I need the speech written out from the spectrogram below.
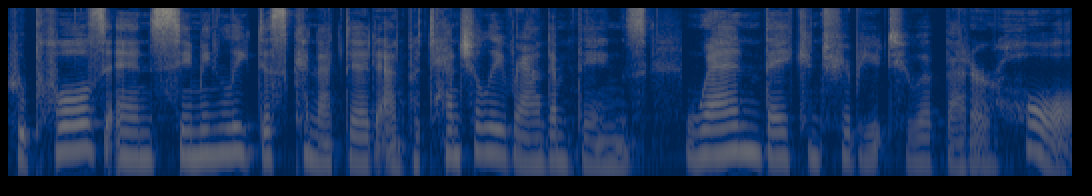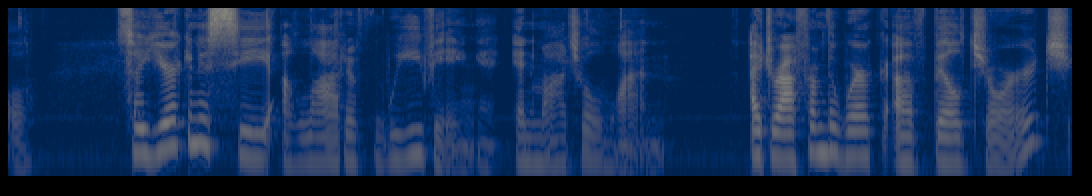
who pulls in seemingly disconnected and potentially random things when they contribute to a better whole. So you're going to see a lot of weaving in Module 1. I draw from the work of Bill George,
